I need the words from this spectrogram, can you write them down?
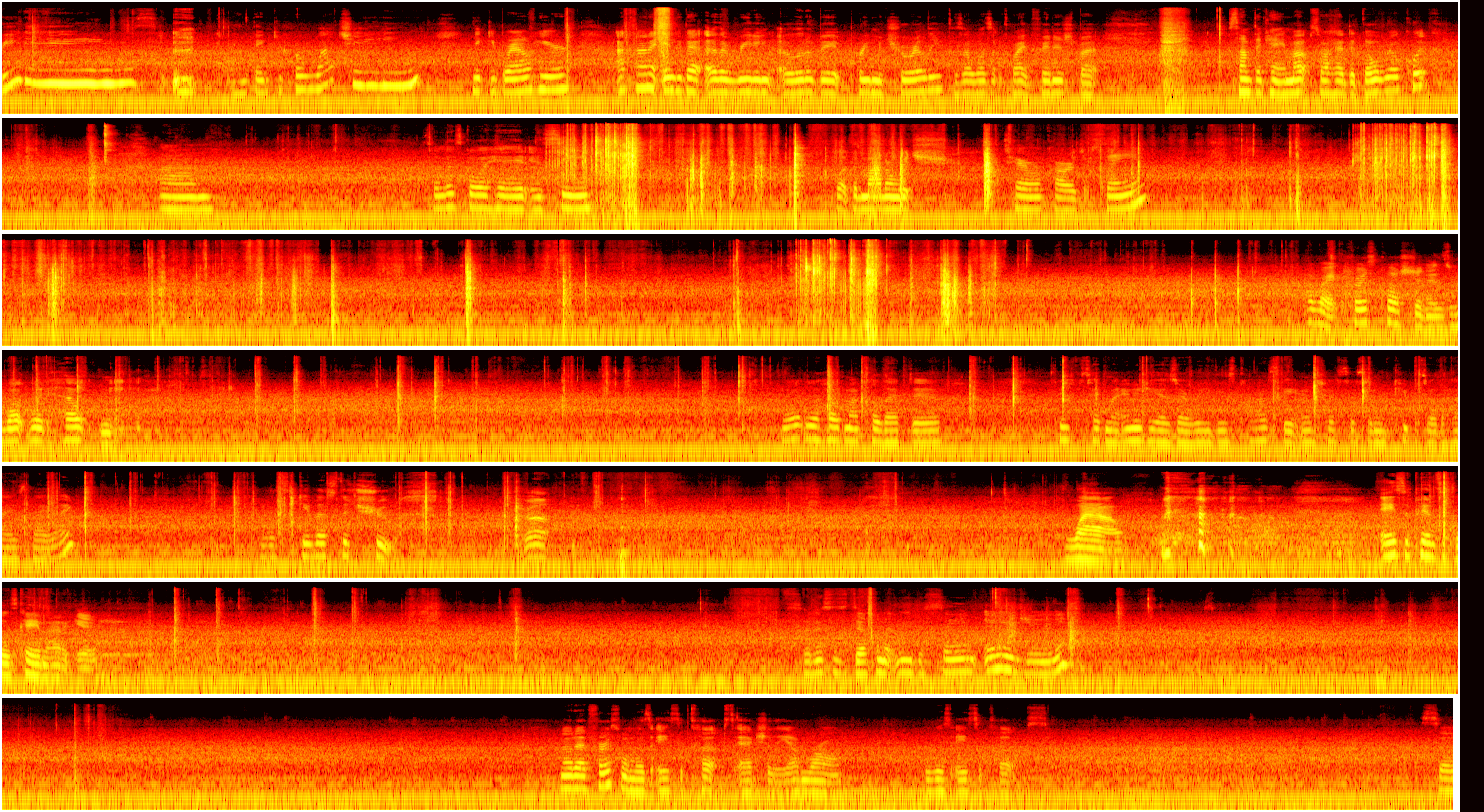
Greetings and thank you for watching. Nickie Brown here. I kind of ended that other reading a little bit prematurely because I wasn't quite finished, but something came up, so I had to go real quick. Um, so let's go ahead and see what the Modern Witch Tarot cards are saying. Alright, first question is what would help me? What will help my collective? Please protect my energy as I read these cards. The ancestors and the keepers of the highest light. Right? Let's give us the truth. Wow. Ace of Pentacles came out again. So this is definitely the same energy. No, that first one was Ace of Cups, actually. I'm wrong. It was Ace of Cups. So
